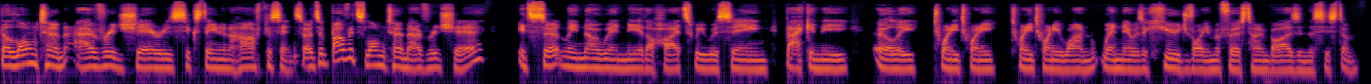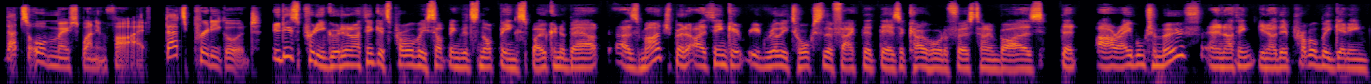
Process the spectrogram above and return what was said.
The long term average share is 16.5%. So it's above its long term average share. It's certainly nowhere near the heights we were seeing back in the early 2020, 2021, when there was a huge volume of first home buyers in the system. That's almost one in five. That's pretty good. It is pretty good. And I think it's probably something that's not being spoken about as much, but I think it, it really talks to the fact that there's a cohort of first home buyers that are able to move. And I think, you know, they're probably getting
